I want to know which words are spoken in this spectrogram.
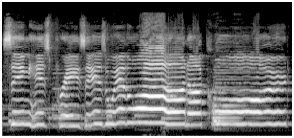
sing his praises with one accord.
